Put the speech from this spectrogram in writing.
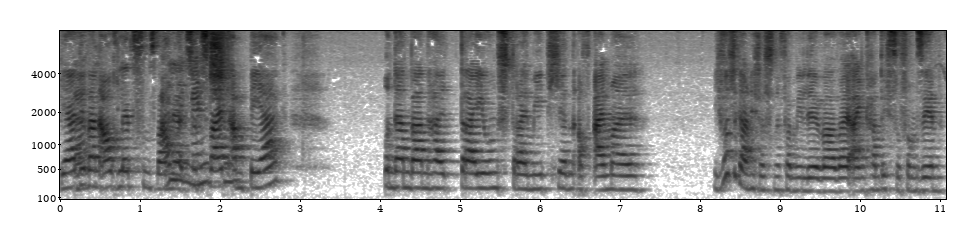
Ja, wir waren auch letztens waren Alle wir zu Menschen- zweit am Berg und dann waren halt drei Jungs, drei Mädchen auf einmal. Ich wusste gar nicht, dass es eine Familie war, weil einen kannte ich so vom Sehen.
